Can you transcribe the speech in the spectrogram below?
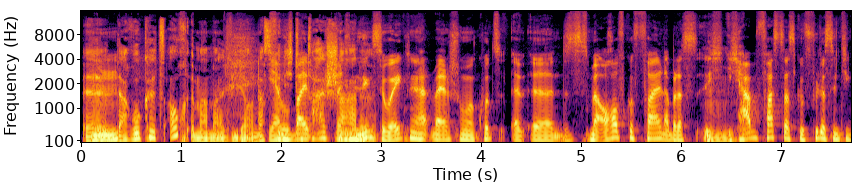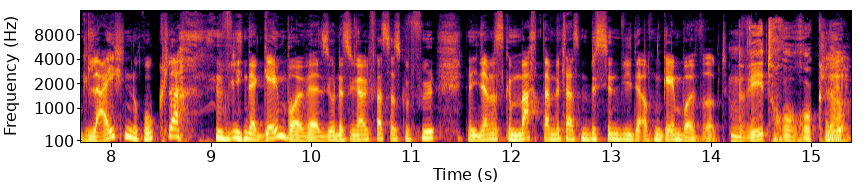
Äh, Da ruckelt's auch immer mal wieder und das finde ich total bei schade. diesem Link's Awakening hatten wir ja schon mal kurz, äh, äh, das ist mir auch aufgefallen, aber das, ich, Mhm. ich habe fast das Gefühl, das sind die gleichen Ruckler wie in der Gameboy-Version. Deswegen habe ich fast das Gefühl, die haben das gemacht, damit das ein bisschen wie auf dem Gameboy wirkt. Ein Retro-Ruckler. Re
